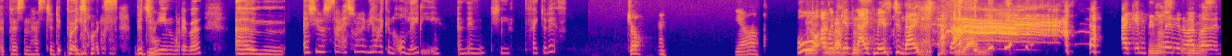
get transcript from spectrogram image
a person has to do Botox between whatever. Um and she was just like, I just want to be like an old lady. And then she faked her death. Joe. Yeah. Oh, No, I'm gonna get this. nightmares tonight. Yeah, I can We feel must- it in my must- bones.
